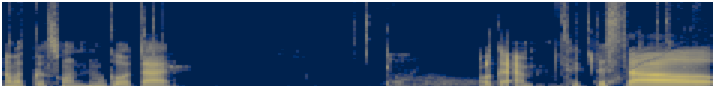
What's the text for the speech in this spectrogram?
I like this one. I'm gonna go with that. Okay, take this out.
